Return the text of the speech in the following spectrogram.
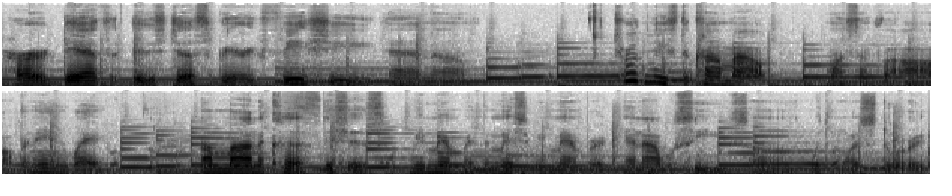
her death is just very fishy and um, truth needs to come out once and for all. But anyway, I'm Monica. This is Remembering the Misremembered, and I will see you soon with more stories.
